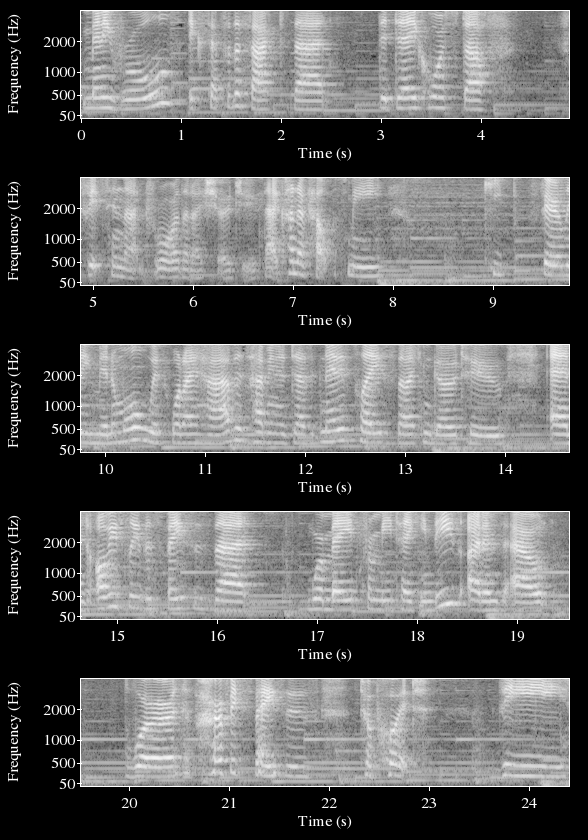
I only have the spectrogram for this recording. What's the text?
many rules except for the fact that the decor stuff fits in that drawer that I showed you. That kind of helps me keep fairly minimal with what I have is having a designated place that I can go to and obviously the spaces that were made from me taking these items out were the perfect spaces to put the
